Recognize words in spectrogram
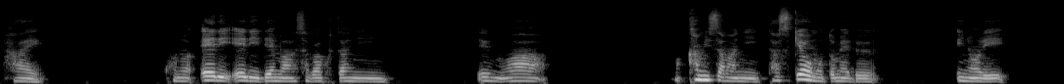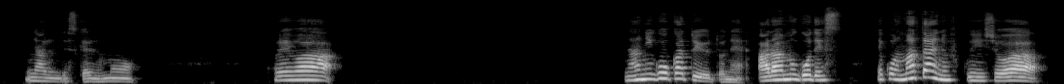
はい。このエリ、エリ、レマ、サバクタニっていうのは、神様に助けを求める祈りになるんですけれども、これは、何語かというとね、アラム語です。で、このマタイの福音書は、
